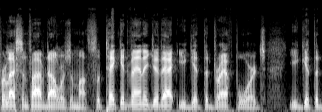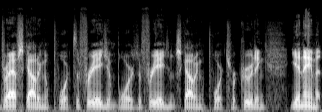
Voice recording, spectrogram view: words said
for less than $5 a month. So take advantage of that. You get the draft boards, you get the draft scouting reports, the free agent boards, the free agent scouting reports, recruiting, you name it,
